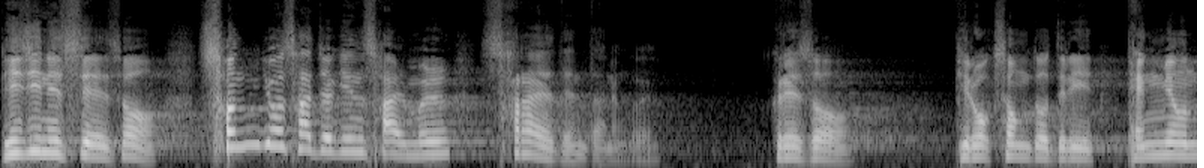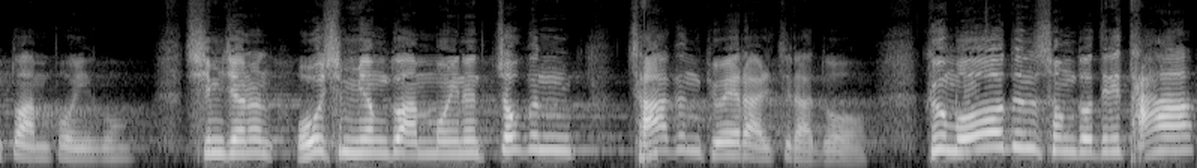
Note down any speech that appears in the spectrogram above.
비즈니스에서 선교사적인 삶을 살아야 된다는 거예요. 그래서 비록 성도들이 100명은 또 안 보이고 심지어는 50명도 안 모이는 조금 작은 교회라 할지라도 그 모든 성도들이 다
